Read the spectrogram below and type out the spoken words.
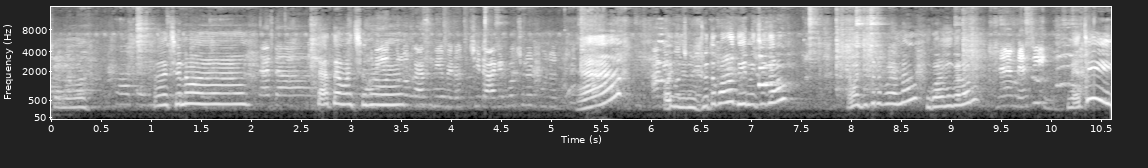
সোনামা আমার সোনামা টাটা আমার সোনামা কাজ নিয়ে বেরোচ্ছি এটা আগের বছরের পুজোর হ্যাঁ ওই জুতো পরো দিয়ে নিচে যাও আমার জুতোটা পরে নাও গরম গরম। হ্যাঁ ম্যাচিং ম্যাচিং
